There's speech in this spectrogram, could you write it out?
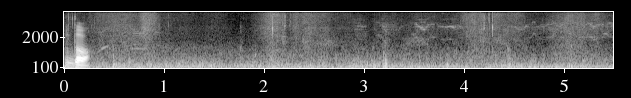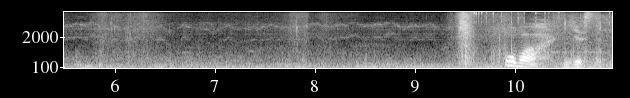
Да. Оба, єсть.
